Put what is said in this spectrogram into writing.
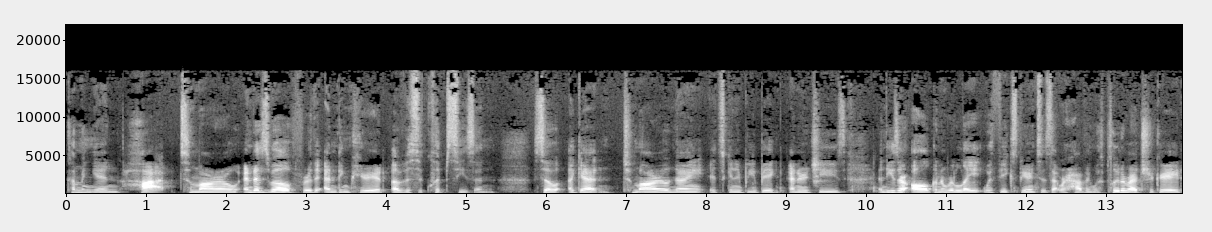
coming in hot tomorrow and as well for the ending period of this eclipse season. So, again, tomorrow night it's going to be big energies and these are all going to relate with the experiences that we're having with Pluto retrograde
